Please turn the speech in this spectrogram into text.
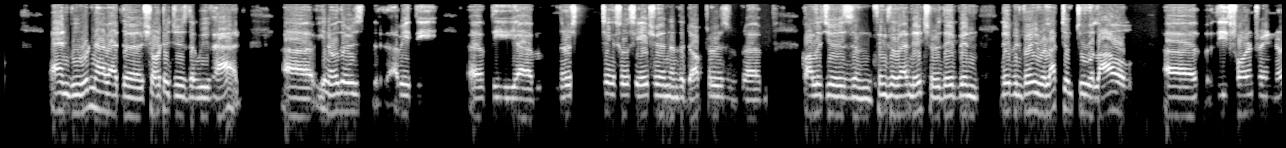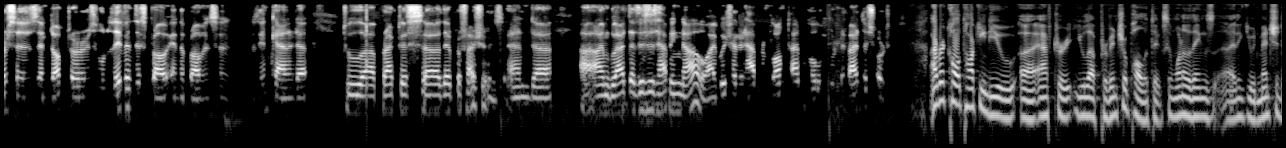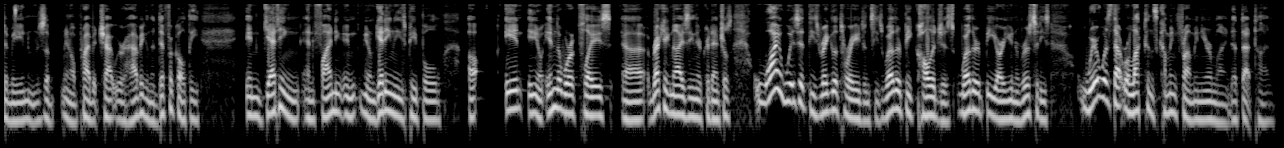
And we wouldn't have had the shortages that we've had. Uh, you know, there's, I mean, the uh, the um, nursing association and the doctors uh, colleges and things of that nature they've been they've been very reluctant to allow uh, these foreign trained nurses and doctors who live in this pro- in the provinces in Canada to uh, practice uh, their professions and I'm glad that this is happening now. I wish it had happened a long time ago. We wouldn't have had the shortage. I recall talking to you uh, after you left provincial politics, and one of the things I think you had mentioned to me, and it was a you know private chat we were having, and the difficulty in getting and finding, in, you know, getting these people uh, in, you know, in the workplace, uh, recognizing their credentials. Why was it these regulatory agencies, whether it be colleges, whether it be our universities, where was that reluctance coming from in your mind at that time?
